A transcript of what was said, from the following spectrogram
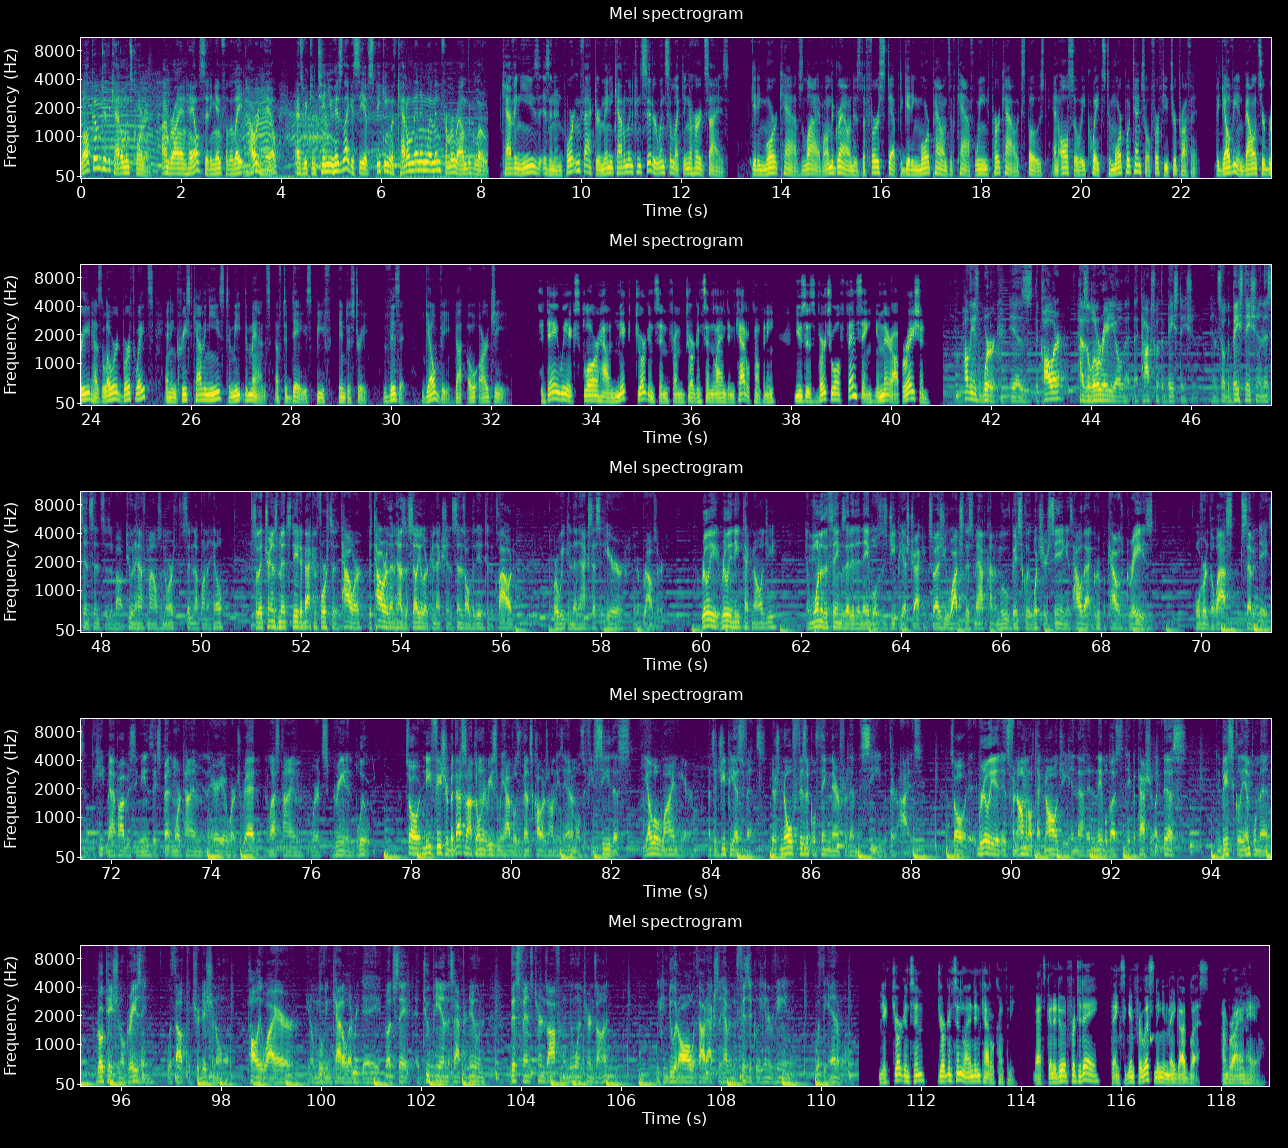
Welcome to the Cattleman's Corner. I'm Brian Hale, sitting in for the late Howard Hale, as we continue his legacy of speaking with cattlemen and women from around the globe. Calving ease is an important factor many cattlemen consider when selecting a herd sire. Getting more calves live on the ground is the first step to getting more pounds of calf weaned per cow exposed and also equates to more potential for future profit. The Gelbvieh and Balancer breed has lowered birth weights and increased calving ease to meet demands of today's beef industry. Visit gelbvieh.org. Today we explore how Nick Jorgensen from Jorgensen Land and Cattle Company uses virtual fencing in their operation. How these work is the collar has a little radio that, that talks with the base station. And so the base station in this instance is about two and a half miles north, sitting up on a hill. So that transmits data back and forth to the tower. The tower then has a cellular connection, sends all the data to the cloud, where we can then access it here in a browser. Really, really neat technology. And one of the things that it enables is GPS tracking. So as you watch this map kind of move, basically what you're seeing is how that group of cows grazed over the last seven days. And the heat map obviously means they spent more time in the area where it's red and less time where it's green and blue. So neat feature, but that's not the only reason we have those fence collars on these animals. If you see this yellow line here, that's a GPS fence. There's no physical thing there for them to see with their eyes. So it, really, it's phenomenal technology in that it enabled us to take a pasture like this and basically implement rotational grazing without the traditional polywire you know, moving cattle every day. Let's say at, at 2 p.m. this afternoon, this fence turns off and a new one turns on. We can do it all without actually having to physically intervene with the animal. Nick Jorgensen, Jorgensen Land and Cattle Company. That's going to do it for today. Thanks again for listening and may God bless. I'm Brian Hale.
